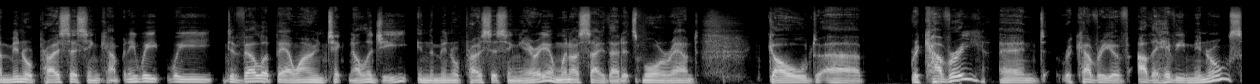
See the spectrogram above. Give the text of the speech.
a mineral processing company. We we develop our own technology in the mineral processing area, and when I say that, it's more around gold uh, recovery and recovery of other heavy minerals.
